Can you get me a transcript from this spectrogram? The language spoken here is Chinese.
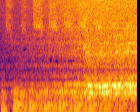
这线有线有线有线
